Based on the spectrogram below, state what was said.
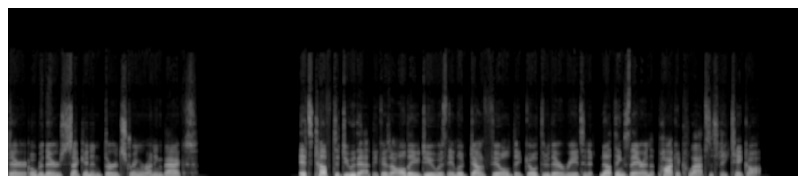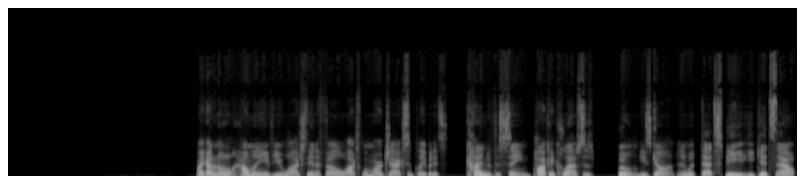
their over their second and third string running backs. It's tough to do that because all they do is they look downfield, they go through their reads, and if nothing's there and the pocket collapses, they take off. Like I don't know how many of you watch the NFL, watch Lamar Jackson play, but it's kind of the same. Pocket collapses, boom, he's gone. And with that speed, he gets out.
